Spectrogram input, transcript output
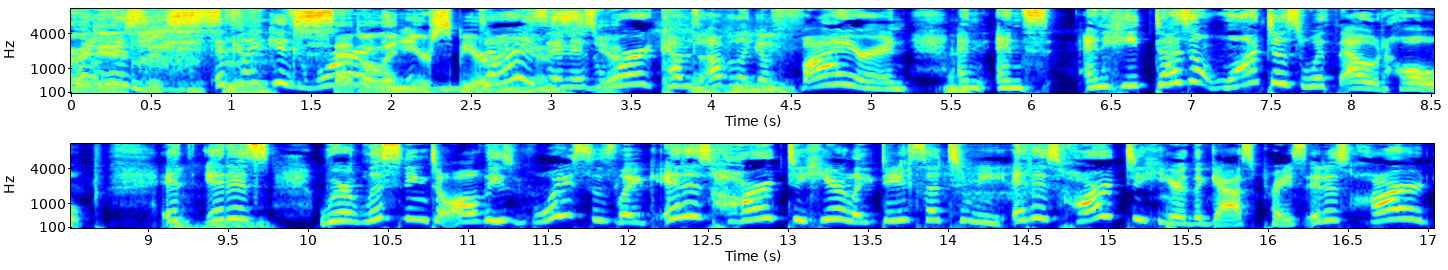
oh, When it is. his- It's it's like his word settle in your spirit. Does Yes. and his Yeah. word comes up like Mm-hmm. a fire, and mm-hmm. and and s- and he doesn't want us without hope. It it is. Mm-hmm. We're listening to all these voices. Like it is hard to hear. Like Dave said to me, it is hard to hear the gas price. It is hard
